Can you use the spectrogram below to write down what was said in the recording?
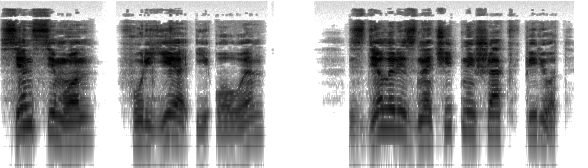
Сен-Симон, Фурье и Оуэн сделали значительный шаг вперед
